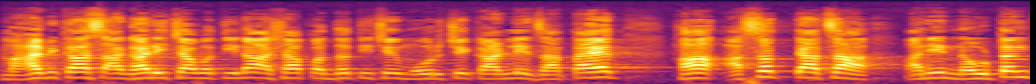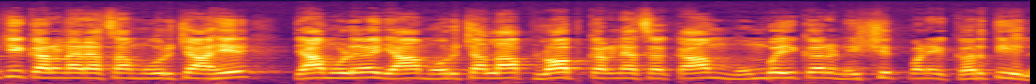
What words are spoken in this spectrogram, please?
महाविकास आघाडीच्या वतीनं अशा पद्धतीचे मोर्चे काढले जात आहेत हा असत्याचा आणि नौटंकी करणाऱ्याचा मोर्चा आहे. त्यामुळे या मोर्चाला फ्लॉप करण्याचं काम मुंबईकर निश्चितपणे करतील.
